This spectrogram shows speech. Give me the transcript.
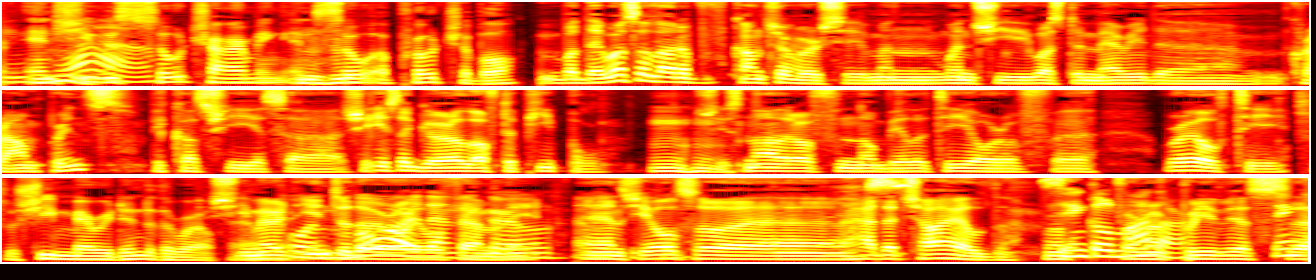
Interesting. And she was so charming and Mm-hmm. so approachable. But there was a lot of controversy when, when she was to marry the um, crown prince because she is a she is a girl of the people. Mhm. She's not of nobility or of uh, royalty. So she married into the royal She family. married Or into the royal than the family, girl and the she also uh, had a child from, Single from mother. her previous Single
